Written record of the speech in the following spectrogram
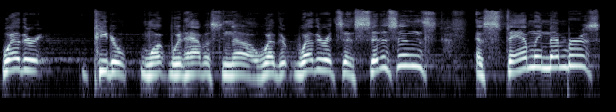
Whether Peter would have us know, whether, whether it's as citizens, as family members,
